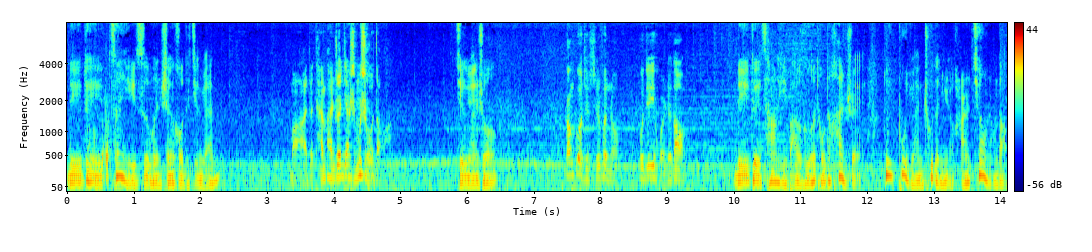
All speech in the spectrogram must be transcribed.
李队再一次问身后的警员：“妈的，谈判专家什么时候到啊？”警员说：“刚过去十分钟，估计一会儿就到了。”李队擦了一把额头的汗水，对不远处的女孩叫嚷道：“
